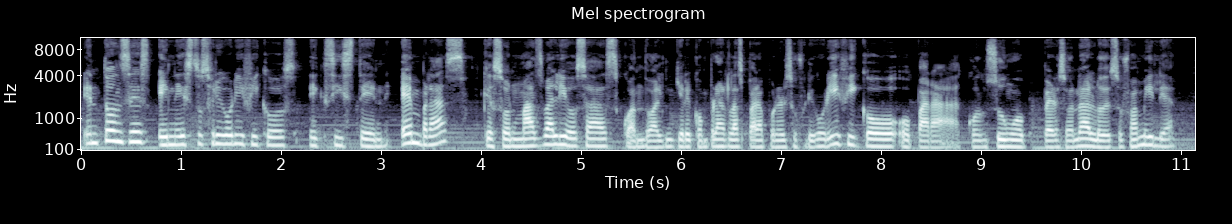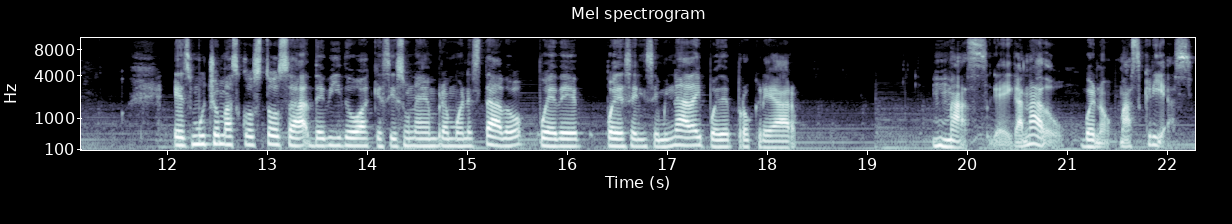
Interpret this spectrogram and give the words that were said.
Entonces, en estos frigoríficos existen hembras que son más valiosas cuando alguien quiere comprarlas para poner su frigorífico o para consumo personal o de su familia. Es mucho más costosa debido a que si es una hembra en buen estado puede, puede ser inseminada y puede procrear más ganado, bueno, más crías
